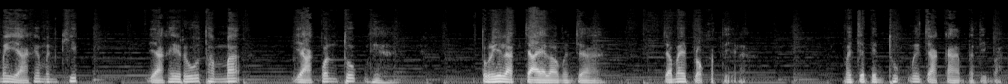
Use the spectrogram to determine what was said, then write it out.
ไม่อยากให้มันคิด อยากให้รู้ธรรมะ อยากพ้นทุกข์เนี่ยตรงนี้หลักใจเรามันจะจะไม่ปกติแล้วมันจะเป็นทุกข์เมื่อจากการปฏิบัติ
